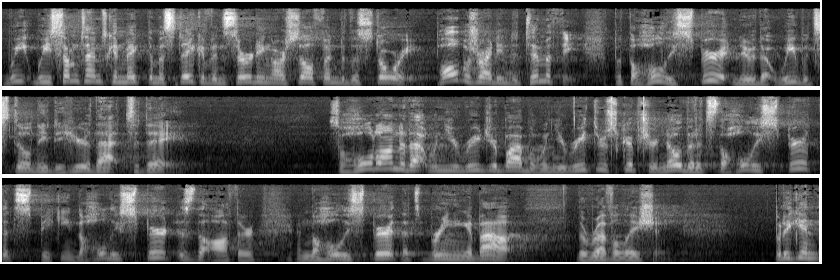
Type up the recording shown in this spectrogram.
we, we sometimes can make the mistake of inserting ourselves into the story. Paul was writing to Timothy, but the Holy Spirit knew that we would still need to hear that today. So hold on to that when you read your Bible. When you read through Scripture, know that it's the Holy Spirit that's speaking. The Holy Spirit is the author, and the Holy Spirit that's bringing about the revelation. But again,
